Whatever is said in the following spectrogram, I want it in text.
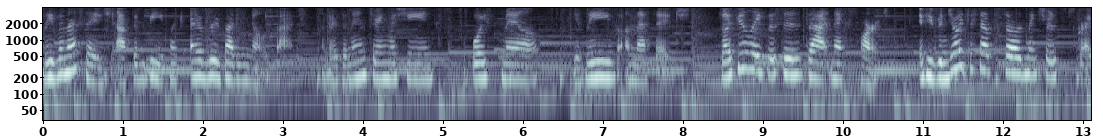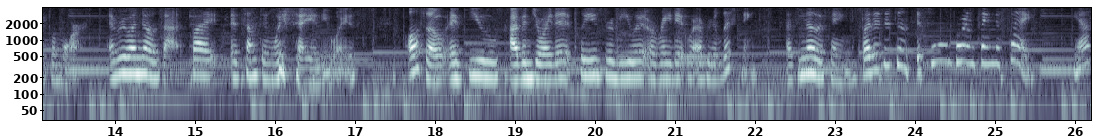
Leave a message after the beep, like everybody knows that. When there's an answering machine, a voicemail, you leave a message. So I feel like this is that next part if you've enjoyed this episode, make sure to subscribe for more. Everyone knows that, but it's something we say anyways. Also, if you have enjoyed it, please review it or rate it wherever you're listening. That's another thing, but it isn't it's an important thing to say. Yeah?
